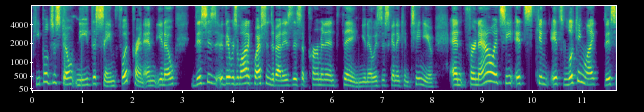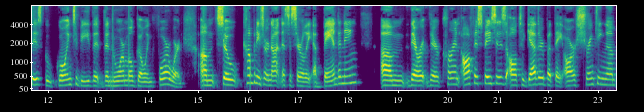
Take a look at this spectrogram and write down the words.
People just don't need the same footprint. And, you know, this is, there was a lot of questions about is this a permanent thing? You know, is this going to continue? And for now, it's, it's, it's looking like this is going to be the, the normal going forward. Um, so companies are not necessarily abandoning um, their their current office spaces altogether, but they are shrinking them.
